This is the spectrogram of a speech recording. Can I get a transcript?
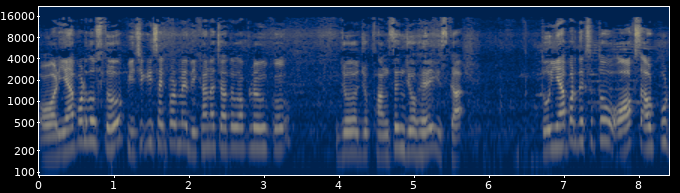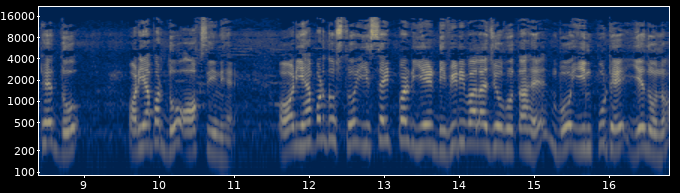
और यहाँ पर दोस्तों, पीछे की साइड पर मैं दिखाना चाहता हूँ आप लोगों को, जो जो फ़ंक्शन जो है इसका। तो यहाँ पर देख सकते हो ऑक्स आउटपुट है दो, और यहाँ पर दो ऑक्स इन है। और यहाँ पर दोस्तों, इस साइड पर ये डीवीडी वाला जो होता है, वो इनपुट है, ये दोनों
